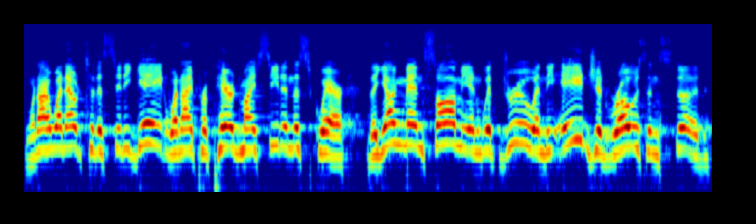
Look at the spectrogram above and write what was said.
When I went out to the city gate, when I prepared my seat in the square, the young men saw me and withdrew, and the aged rose and stood.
